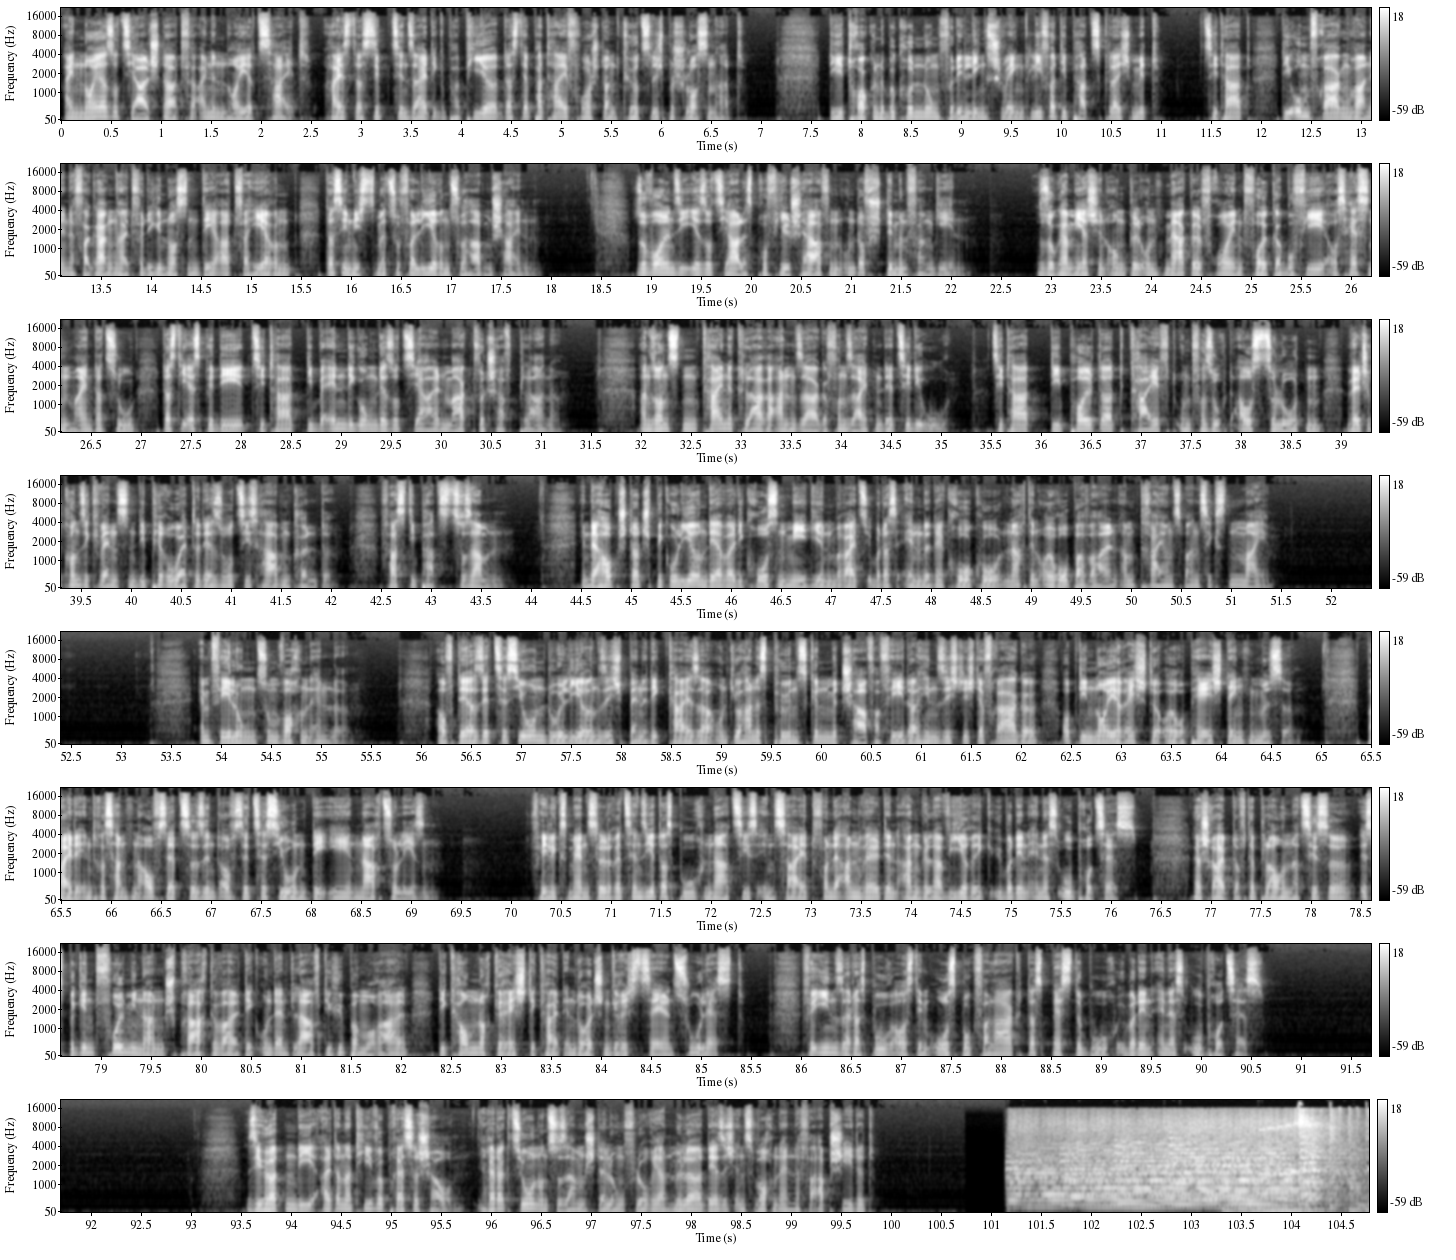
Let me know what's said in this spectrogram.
Ein neuer Sozialstaat für eine neue Zeit, heißt das 17-seitige Papier, das der Parteivorstand kürzlich beschlossen hat. Die trockene Begründung für den Linksschwenk liefert die Patz gleich mit. Zitat: Die Umfragen waren in der Vergangenheit für die Genossen derart verheerend, dass sie nichts mehr zu verlieren zu haben scheinen. So wollen sie ihr soziales Profil schärfen und auf Stimmenfang gehen. Sogar Märchenonkel und Merkel-Freund Volker Bouffier aus Hessen meint dazu, dass die SPD, Zitat, die Beendigung der sozialen Marktwirtschaft plane. Ansonsten keine klare Ansage von Seiten der CDU. Zitat, die poltert, keift und versucht auszuloten, welche Konsequenzen die Pirouette der Sozis haben könnte. Fasst die Patz zusammen. In der Hauptstadt spekulieren derweil die großen Medien bereits über das Ende der Kroko nach den Europawahlen am 23. Mai. Empfehlungen zum Wochenende. Auf der Sezession duellieren sich Benedikt Kaiser und Johannes Pönsken mit scharfer Feder hinsichtlich der Frage, ob die neue Rechte europäisch denken müsse. Beide interessanten Aufsätze sind auf sezession.de nachzulesen. Felix Menzel rezensiert das Buch Nazis in Zeit von der Anwältin Angela Wierig über den NSU-Prozess. Er schreibt auf der blauen Narzisse, es beginnt fulminant, sprachgewaltig und entlarvt die Hypermoral, die kaum noch Gerechtigkeit in deutschen Gerichtssälen zulässt. Für ihn sei das Buch aus dem Osburg Verlag das beste Buch über den NSU-Prozess. Sie hörten die alternative Presseschau. Redaktion und Zusammenstellung Florian Müller, der sich ins Wochenende verabschiedet.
